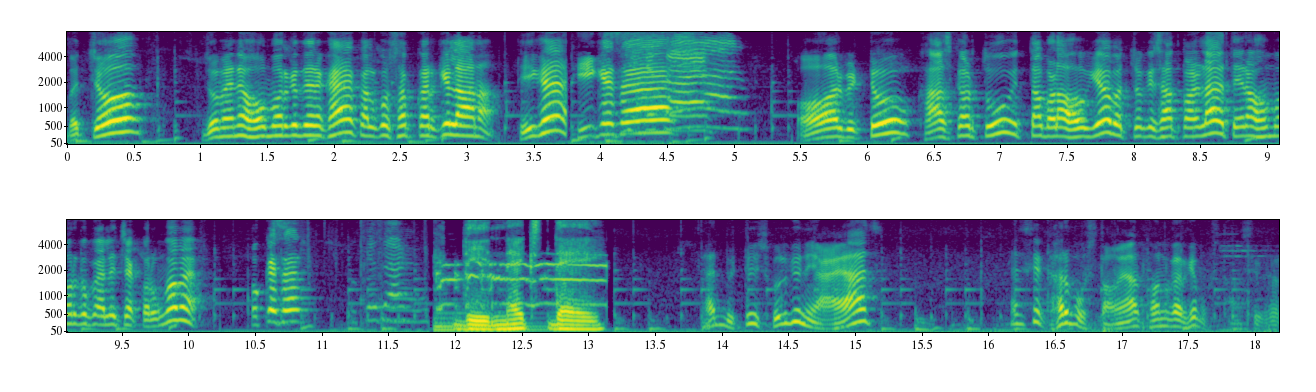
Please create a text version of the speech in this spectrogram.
बच्चों जो मैंने होमवर्क दे रखा है कल को सब करके लाना। ठीक है? ठीक है सर और बिट्टू खासकर तू इतना बड़ा हो गया बच्चों के साथ पढ़ रहा है तेरा होमवर्क पहले चेक करूँगा मैं। Okay sir The next day. यार बिट्टू स्कूल क्यों नहीं आया आज? यार इसके घर पूछता हूँ यार फ़ोन करके पूछता हूँ इसके घर।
